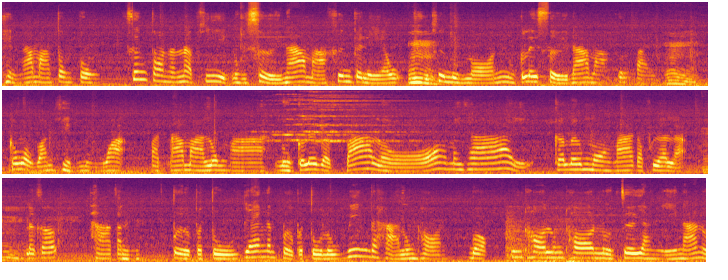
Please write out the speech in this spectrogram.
เห็นหน้าม้าตรงๆ ซึ่งตอนนั้นน่ะพี่หนูเสยหน้าม้าขึ้นไปแล้ว อืม คือหนูร้อนหนูก็เลยเสยหน้าม้าขึ้นไป อืม ก็บอกว่าเห็นหนูอะปัดหน้ามาลงมา หนูก็เลยแบบบ้าเหรอไม่ใช่ ก็เริ่มมองหน้ากับเพื่อนละ อืม แล้วก็พากันเปิดประตู แย่งกันเปิดประตูแล้ววิ่งไปหาลุงทอน บอกลุงทอนลุงทอนหนูเจออย่างนี้นะ หนู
